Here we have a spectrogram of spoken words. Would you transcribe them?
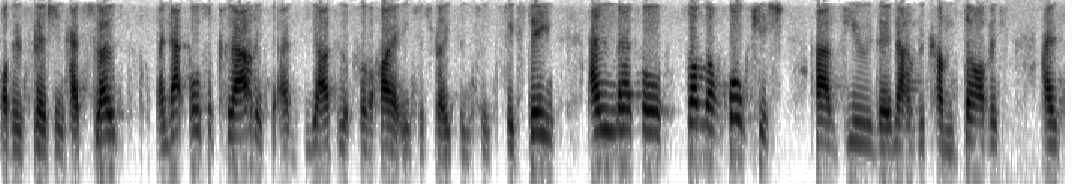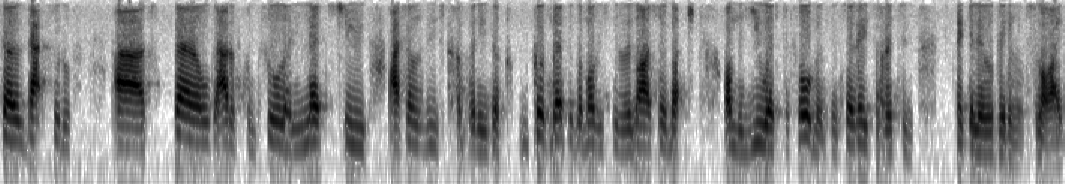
of inflation has slowed, and that also clouded the outlook for the higher interest rates in 2016. And therefore, from a hawkish uh, view, they now become dovish, and so that sort of uh, spiraled out of control and led to uh, some of these companies, because most of them obviously rely so much on the U.S. performance, and so they started to take a little bit of a slide.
